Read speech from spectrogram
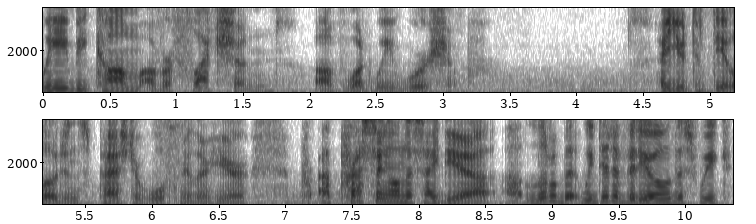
we become a reflection of what we worship. Hey, YouTube theologians, Pastor Wolfmueller here, pr- uh, pressing on this idea a little bit. We did a video this week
